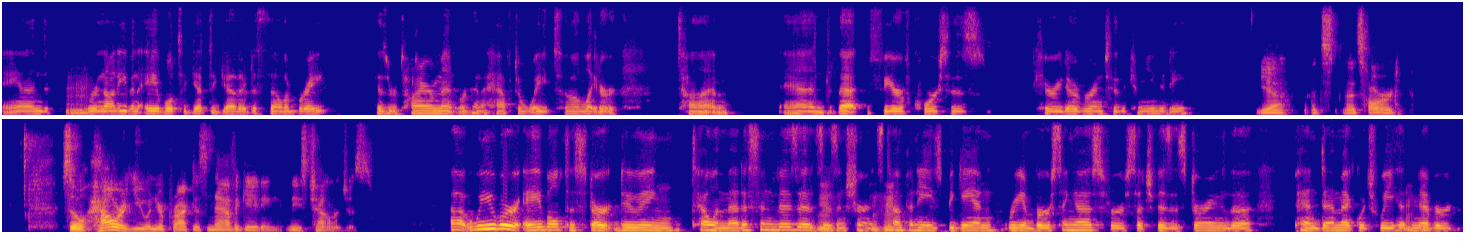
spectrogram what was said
and mm. we're not even able to get together to celebrate his retirement. We're going to have to wait till a later time, and that fear, of course, is carried over into the community. Yeah, that's that's hard. So, how are you and your practice navigating these challenges? Uh, we were able to start doing telemedicine visits mm-hmm. as insurance mm-hmm. companies began reimbursing us for such visits during the pandemic, which we had mm-hmm. never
